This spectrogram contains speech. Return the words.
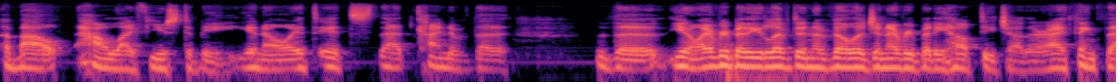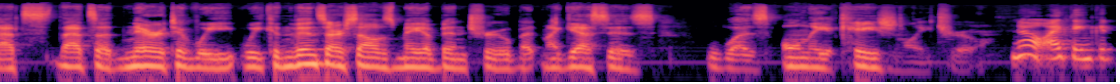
about how life used to be. You know, it, it's that kind of the the you know everybody lived in a village and everybody helped each other i think that's that's a narrative we we convince ourselves may have been true but my guess is was only occasionally true no, I think it,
